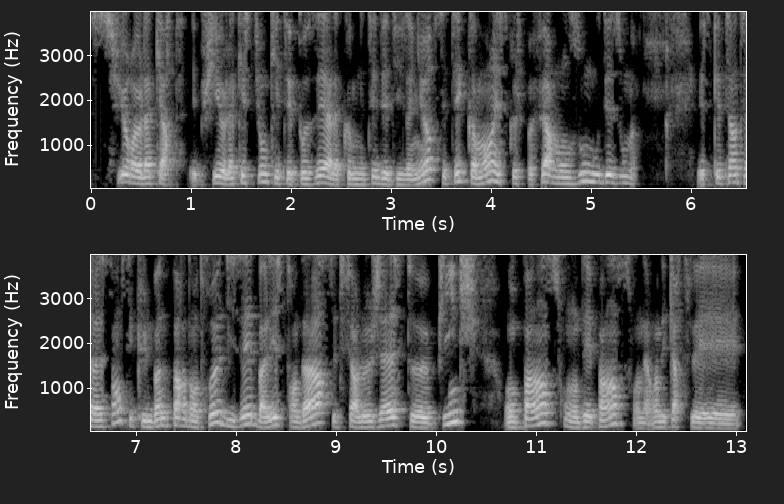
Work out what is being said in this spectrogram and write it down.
sur euh, la carte. Et puis la question qui était posée à la communauté des designers, c'était comment est-ce que je peux faire mon zoom ou des zooms? Et ce qui était intéressant, c'est qu'une bonne part d'entre eux disaient bah, les standards, c'est de faire le geste pinch on pince ou on dépince, on, on écarte les,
